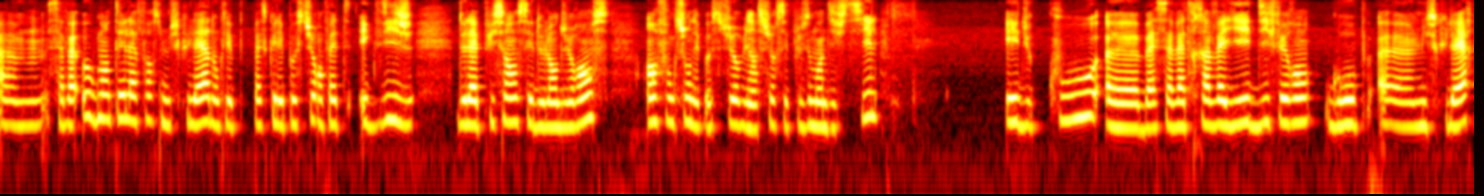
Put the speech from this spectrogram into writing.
Euh, ça va augmenter la force musculaire donc parce que les postures en fait exigent de la puissance et de l'endurance. En fonction des postures, bien sûr, c'est plus ou moins difficile. Et du coup, bah, ça va travailler différents groupes musculaires.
